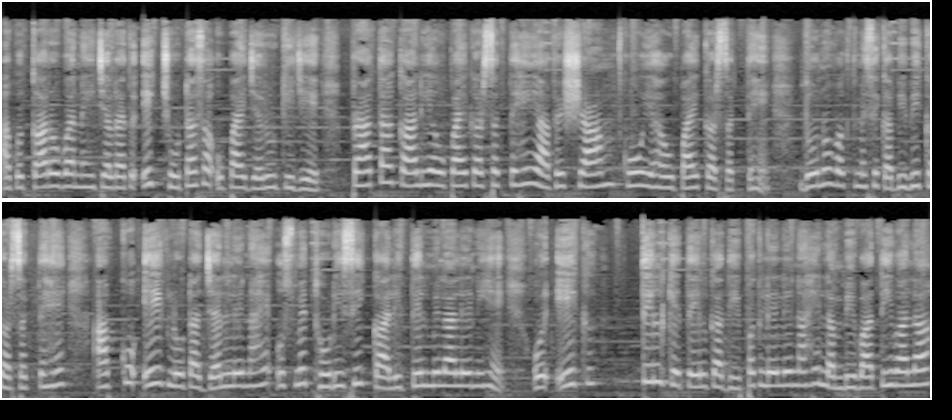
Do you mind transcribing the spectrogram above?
आपका कारोबार नहीं चल रहा है तो एक छोटा सा उपाय ज़रूर कीजिए। प्रातः काल यह उपाय कर सकते हैं या फिर शाम को यह उपाय कर सकते हैं। दोनों वक्त में से कभी भी कर सकते हैं। आपको एक लोटा जल लेना है, उसमें थोड़ी सी काली तिल मिला लेनी है और एक तिल के तेल का दीपक ले लेना है, लंबी बाती वाला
